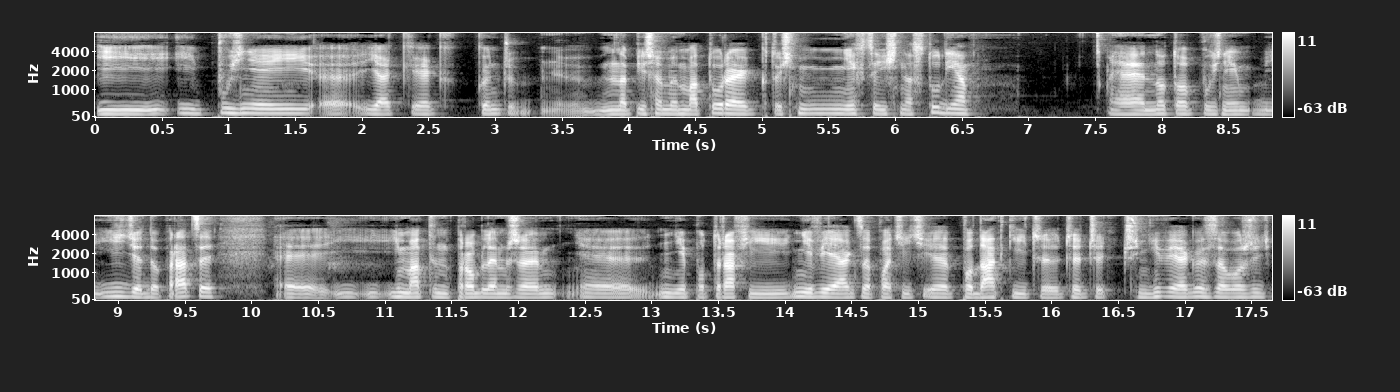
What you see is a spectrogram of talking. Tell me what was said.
I, i później e, jak, jak kończy, napiszemy maturę, ktoś nie chce iść na studia, no to później idzie do pracy i, i, ma ten problem, że nie potrafi, nie wie jak zapłacić podatki, czy, czy, czy, czy nie wie jak założyć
